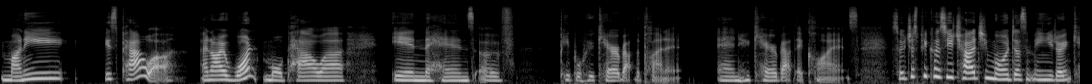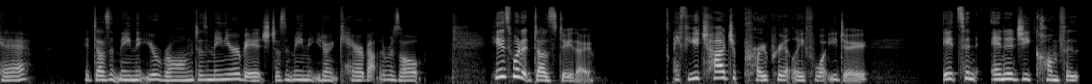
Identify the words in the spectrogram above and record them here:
money is power. And I want more power in the hands of people who care about the planet and who care about their clients. So just because you're charging more doesn't mean you don't care. It doesn't mean that you're wrong, doesn't mean you're a bitch, doesn't mean that you don't care about the result. Here's what it does do though. If you charge appropriately for what you do, it's an energy conv-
